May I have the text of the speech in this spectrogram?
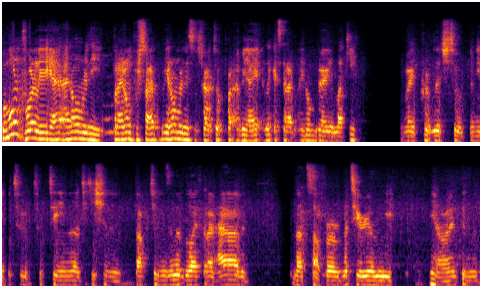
but more importantly, I, I don't really, but I don't prescribe, I don't really subscribe to. A, I mean, I like I said, I, I'm very lucky, very privileged to have been able to to obtain education and the opportunities and live the life that I have and not suffer materially. You know, I didn't,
